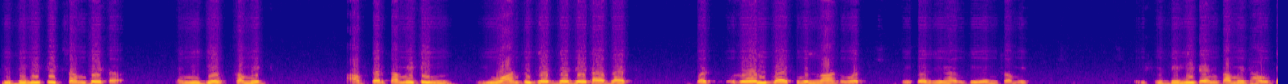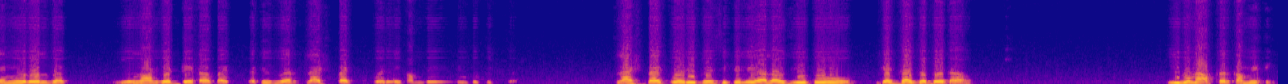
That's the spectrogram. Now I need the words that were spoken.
You deleted some data and you gave commit. After committing, you want to get the data back, but rollback will not work because you have given commit. If you delete and commit, how can you roll back? You will not get data back. That is where flashback query comes into picture. Flashback query basically allows you to get back the data even after committing.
